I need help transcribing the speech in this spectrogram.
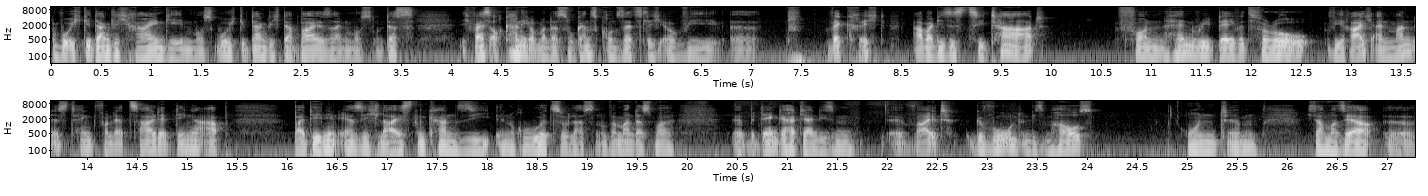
wo ich gedanklich reingehen muss, wo ich gedanklich dabei sein muss. Und das, ich weiß auch gar nicht, ob man das so ganz grundsätzlich irgendwie äh, wegkriegt. Aber dieses Zitat von Henry David Thoreau. Wie reich ein Mann ist, hängt von der Zahl der Dinge ab, bei denen er sich leisten kann, sie in Ruhe zu lassen. Und wenn man das mal äh, bedenkt, er hat ja in diesem äh, Wald gewohnt, in diesem Haus und ähm, ich sag mal sehr äh,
